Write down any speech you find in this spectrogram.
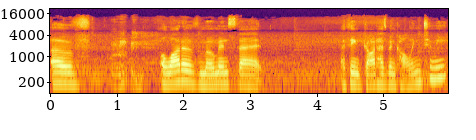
of a lot of moments that I think God has been calling to me.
